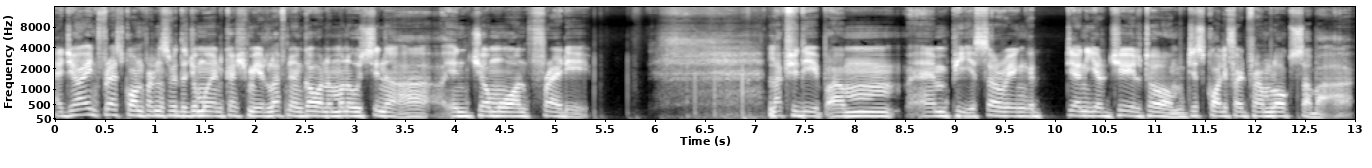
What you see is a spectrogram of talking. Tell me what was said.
a joint press conference with the Jammu and Kashmir Lieutenant Governor Manoj Sinha uh, in Jammu on Friday. Lakshadweep um, MP serving a 10-year jail term, disqualified from Lok Sabha.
